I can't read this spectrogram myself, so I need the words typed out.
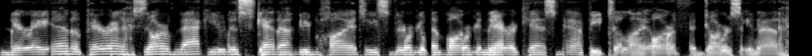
Narayana Parahsarvnakudaskana Bibhyatis Virgata Varganarakas Vapitali Arthadarsina.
